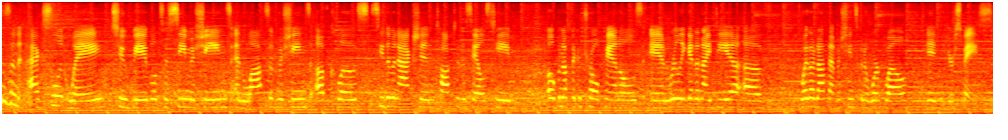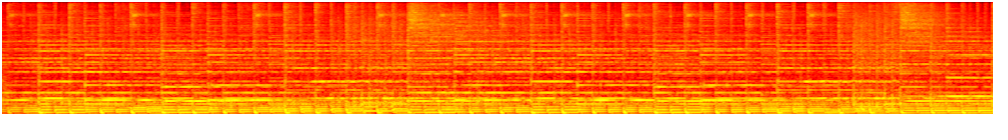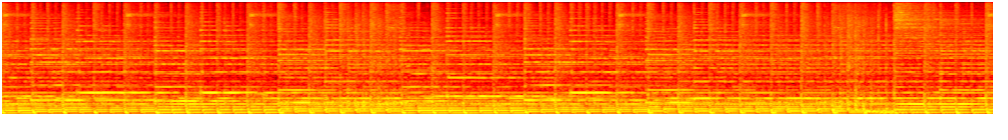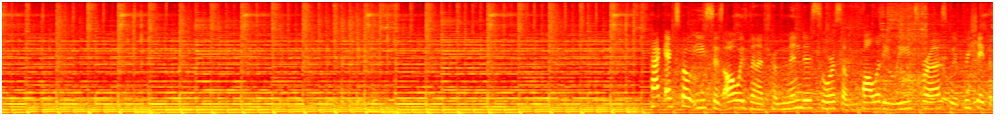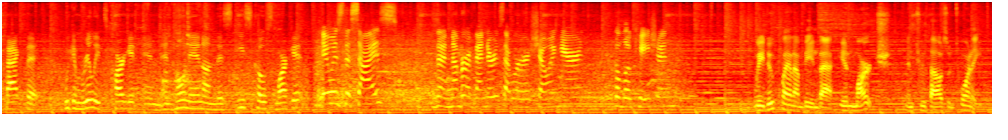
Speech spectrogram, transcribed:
is an excellent way to be able to see machines and lots of machines up close, see them in action, talk to the sales team, open up the control panels, and really get an idea of whether or not that machine's going to work well in your space. PACK Expo East has always been a tremendous source of quality leads for us. We appreciate the fact that we can really target and, and, hone in on this East Coast market. It was the size, the number of vendors that were showing here, the location. We do plan on being back in March in 2020.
